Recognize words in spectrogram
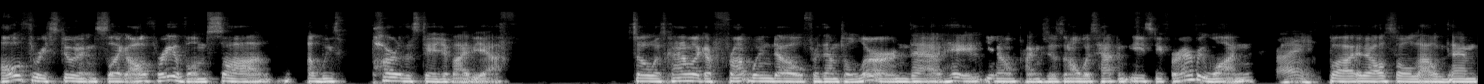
all three students, like all three of them, saw at least part of the stage of IVF. So it was kind of like a front window for them to learn that, hey, mm-hmm. you know, pregnancy doesn't always happen easy for everyone. Right. But it also allowed them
